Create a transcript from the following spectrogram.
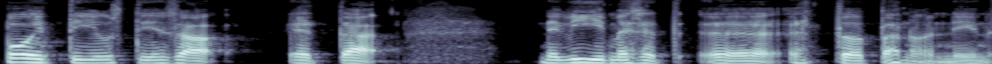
pointti justiinsa, että ne viimeiset äh, tota noin, niin,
